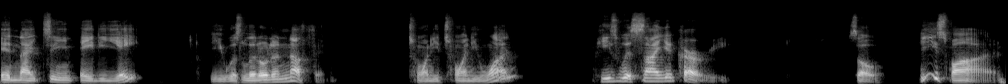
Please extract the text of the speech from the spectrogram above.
In 1988, he was little to nothing. 2021, he's with Sonya Curry. So he's fine.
